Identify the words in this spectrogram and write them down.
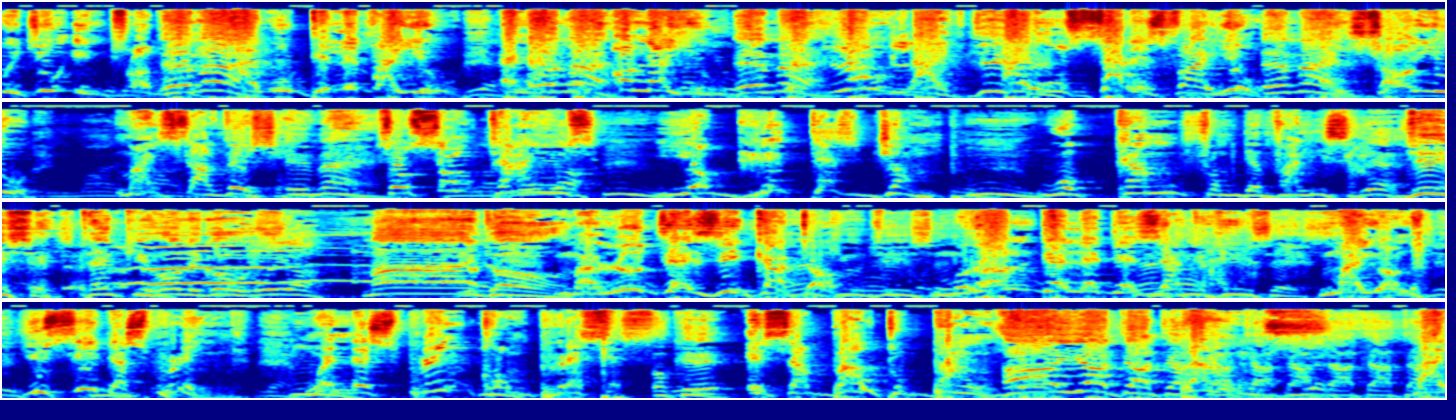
with you in trouble. Amen. I will deliver you and I will honor you Amen. with long life. I will satisfy you Amen. and show you my salvation. Amen. So sometimes your greatest jump will come from the valley side. Yes. Jesus. Thank you, Holy Ghost. Hallelujah. My God. Malute zikato. Thank you, Jesus. Murondele de Thank you, zaka. Jesus. Mayon, you see the spring. When the spring compresses, Okay. it's about to bounce. Ah, yeah, da, da, da, da, bounce by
